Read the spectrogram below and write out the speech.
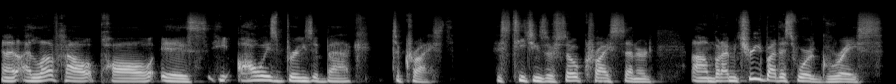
And I love how Paul is, he always brings it back to Christ. His teachings are so Christ centered. Um, but I'm intrigued by this word grace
